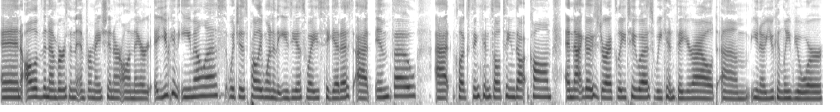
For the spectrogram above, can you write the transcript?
And all of the numbers and the information are on there. You can email us, which is probably one of the easiest ways to get us at info at cluxtonconsulting.com. And that goes directly to us. We can figure out, um, you know, you can leave your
